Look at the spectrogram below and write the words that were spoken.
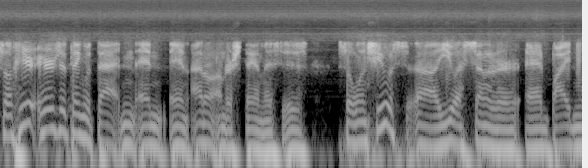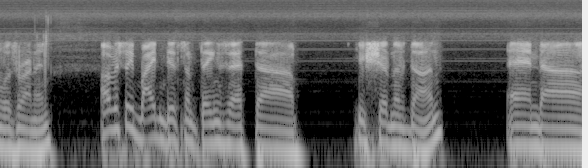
so here here's the thing with that, and and, and I don't understand this is so when she was uh, U.S. senator and Biden was running, obviously Biden did some things that uh, he shouldn't have done, and uh,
